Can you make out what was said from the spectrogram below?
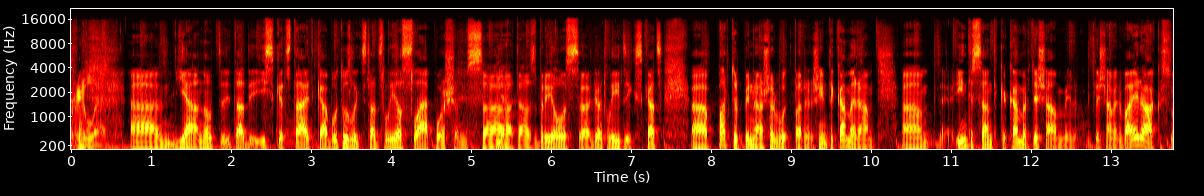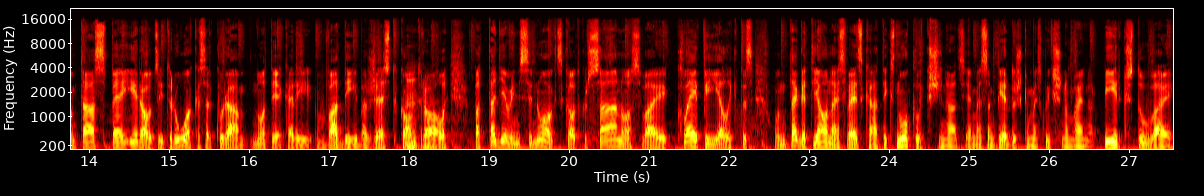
brillēm. Uh, jā, nu, tāda izskats tā, it kā būtu uzlikts tāds liels slēpošanas, uh, tās brilles, uh, ļoti līdzīgs skats. Uh, paturpināšu varbūt par šīm kamerām. Uh, interesanti, ka kameru tiešām ir, tiešām ir vairākas, un tās spēj ieraudzīt rokas, ar kurām notiek arī vadība žestu kontroli. Mm -hmm. Pat tad, ja viņas ir noliktas kaut kur sānos vai klēpī ieliktas, un tagad jaunais veids, kā tiks noklikšķināts, ja mēs esam pieraduši, ka mēs klikšķinām vai nu ar pirkstu vai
